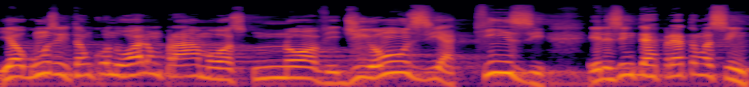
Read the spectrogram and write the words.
e alguns, então, quando olham para Amós 9, de 11 a 15, eles interpretam assim:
